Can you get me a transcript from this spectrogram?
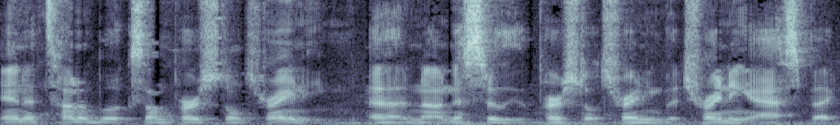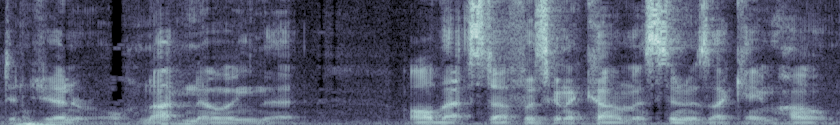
and a ton of books on personal training. Uh, not necessarily the personal training, but training aspect in general. Not knowing that all that stuff was going to come as soon as I came home,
